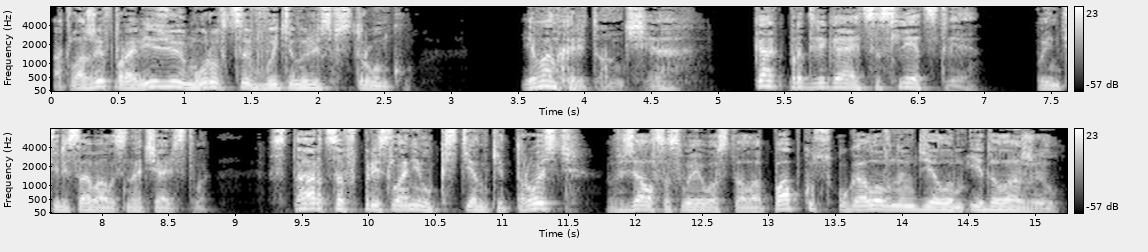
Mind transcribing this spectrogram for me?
Отложив провизию, муровцы вытянулись в струнку. — Иван Харитонович, а как продвигается следствие? — поинтересовалось начальство. Старцев прислонил к стенке трость, взял со своего стола папку с уголовным делом и доложил.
